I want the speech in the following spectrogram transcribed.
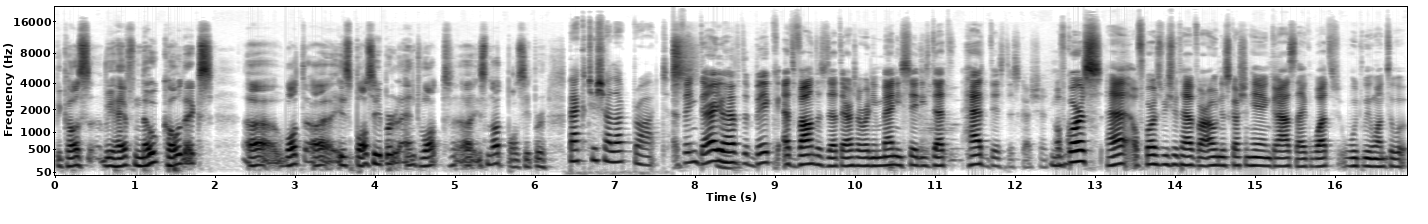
because we have no codex uh, what uh, is possible and what uh, is not possible. Back to Charlotte Braat. I think there you have the big advantage that there's already many cities that had this discussion. Mm. Of course, of course, we should have our own discussion here in Graz. Like, what would we want to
